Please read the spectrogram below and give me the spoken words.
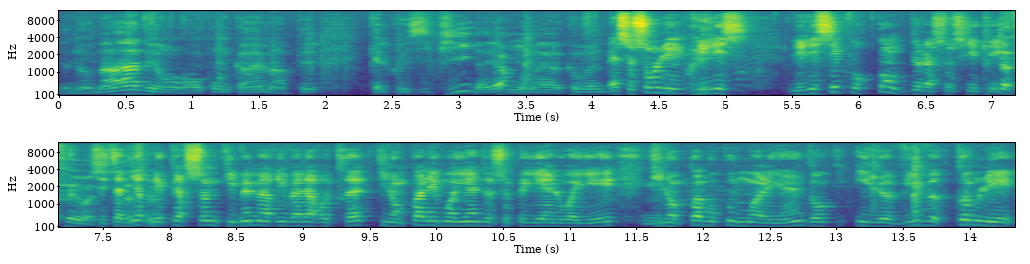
nomades, et on rencontre quand même un peu quelques hippies, d'ailleurs. Mm. Ben, ce sont les, les les laisser pour compte de la société. C'est-à-dire les personnes qui même arrivent à la retraite, qui n'ont pas les moyens de se payer un loyer, qui mm. n'ont pas beaucoup de moyens, donc ils vivent comme les,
